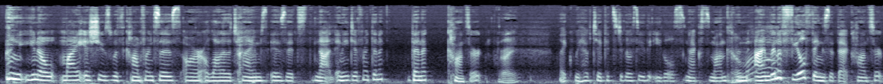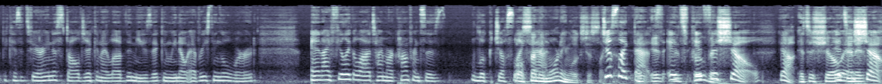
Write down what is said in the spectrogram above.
you know, my issues with conferences are a lot of the times is it's not any different than a, than a concert Right. like we have tickets to go see the Eagles next month, Come and I'm going to feel things at that concert because it's very nostalgic, and I love the music, and we know every single word. And I feel like a lot of time our conferences look just Well, like Sunday that. morning looks just like just that. like that. It- it- it's it's it's a show. Yeah, it's a show. It's a it, show.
